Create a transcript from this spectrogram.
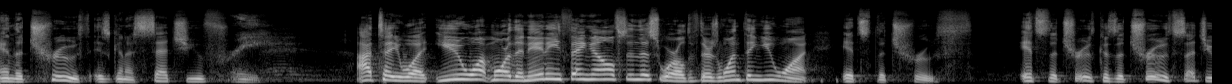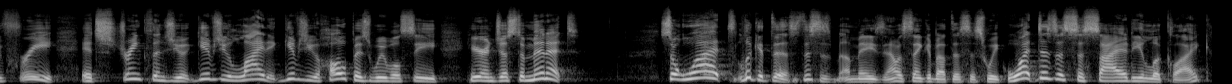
And the truth is going to set you free. I tell you what, you want more than anything else in this world. If there's one thing you want, it's the truth. It's the truth because the truth sets you free. It strengthens you. It gives you light. It gives you hope, as we will see here in just a minute. So, what? Look at this. This is amazing. I was thinking about this this week. What does a society look like,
